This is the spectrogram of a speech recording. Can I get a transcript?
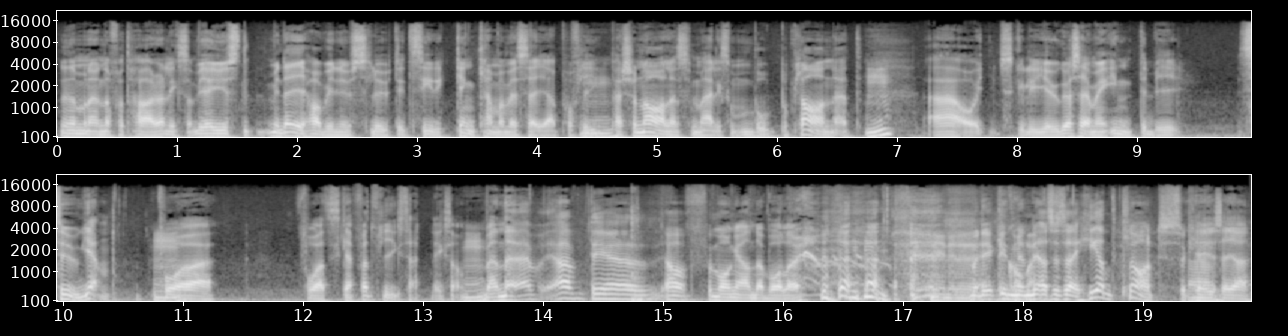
när man ändå fått höra liksom, vi har just, med dig har vi nu slutit cirkeln kan man väl säga på flygpersonalen som är liksom ombord på planet. Mm. Uh, och skulle ljuga och säga om jag inte blir sugen på, på att skaffa ett flygcert. Liksom. Men äh, ja, det, jag har för många andra bollar. Nej, nej, nej, men det, kommer. men alltså, så här, helt klart så kan jag ju säga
